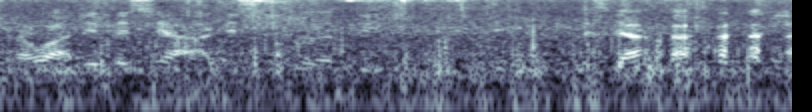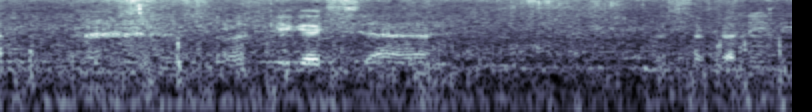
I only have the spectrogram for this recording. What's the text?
Sarawak di Malaysia di Malaysia Oke guys uh, sekali ini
